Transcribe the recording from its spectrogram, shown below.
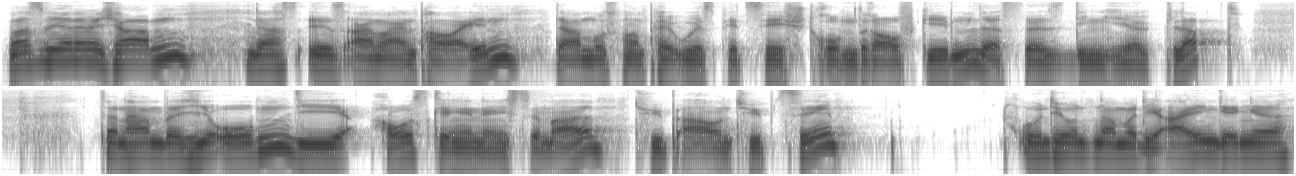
Was wir nämlich haben, das ist einmal ein Power-In. Da muss man per USB-C Strom drauf geben, dass das Ding hier klappt. Dann haben wir hier oben die Ausgänge, nächste Mal, Typ A und Typ C. Und hier unten haben wir die Eingänge,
